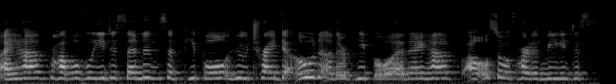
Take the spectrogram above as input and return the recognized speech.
i have probably descendants of people who tried to own other people. And i have also a part of me just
